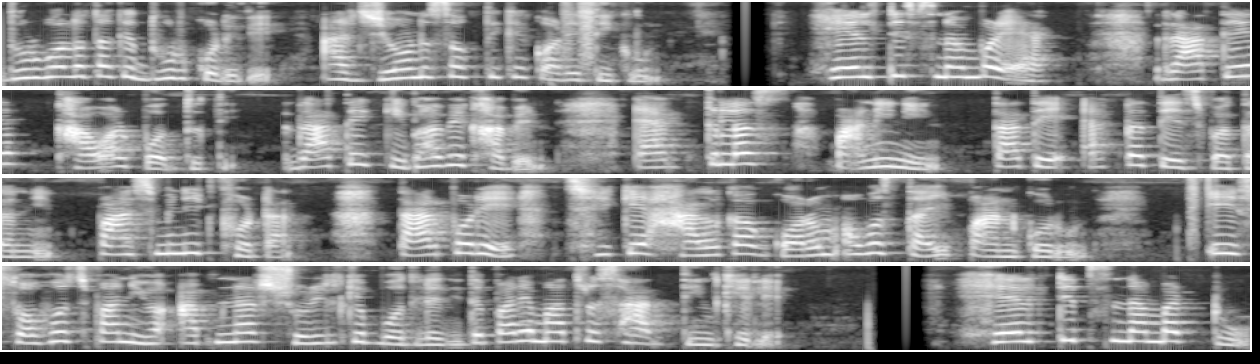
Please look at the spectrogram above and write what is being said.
দুর্বলতাকে দূর করে দেয় আর যৌন শক্তিকে করে দ্বিগুণ। হেলথ টিপস নম্বর এক, রাতে খাওয়ার পদ্ধতি। রাতে কীভাবে খাবেন? এক গ্লাস পানি নিন তাতে একটা তেজপাতা নিন, পাঁচ মিনিট ফোটান। তারপরে ছেঁকে হালকা গরম অবস্থায় পান করুন। এই সহজ পানীয় আপনার শরীরকে বদলে দিতে পারে মাত্র সাত দিন খেলে। হেলথ টিপস নাম্বার টু,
